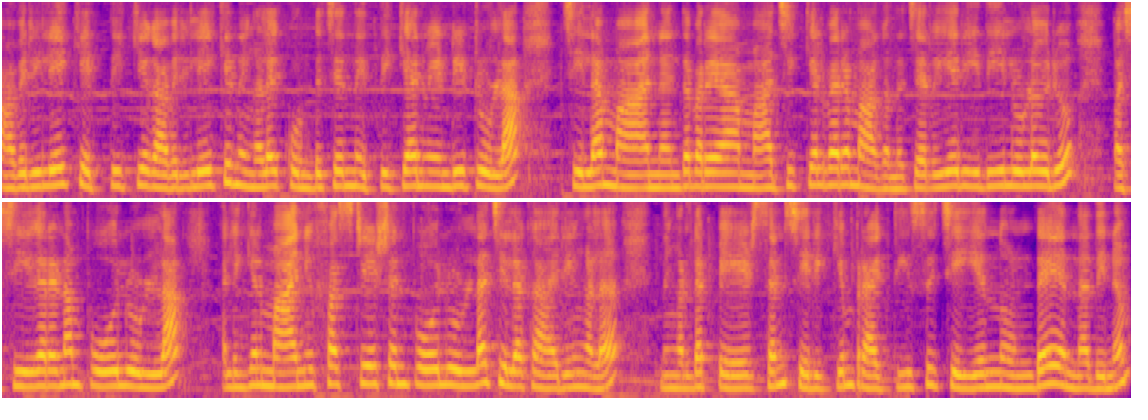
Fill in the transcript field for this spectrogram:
അവരിലേക്ക് എത്തിക്കുക അവരിലേക്ക് നിങ്ങളെ കൊണ്ടുചെന്ന് എത്തിക്കാൻ വേണ്ടിയിട്ടുള്ള ചില മാ എന്താ പറയുക മാജിക്കൽ പരമാകുന്ന ചെറിയ രീതിയിലുള്ള ഒരു വശീകരണം പോലുള്ള അല്ലെങ്കിൽ മാനിഫെസ്റ്റേഷൻ പോലുള്ള ചില കാര്യങ്ങൾ നിങ്ങളുടെ പേഴ്സൺ ശരിക്കും പ്രാക്ടീസ് ചെയ്യുന്നുണ്ട് എന്നതിനും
